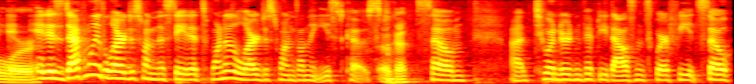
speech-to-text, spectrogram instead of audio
Or It is definitely the largest one in the state. It's one of the largest ones on the East Coast. Okay. So, uh, 250,000 square feet. So,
